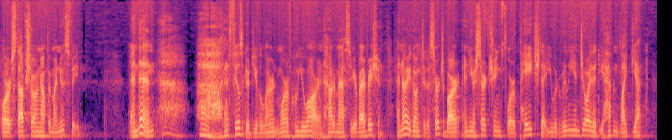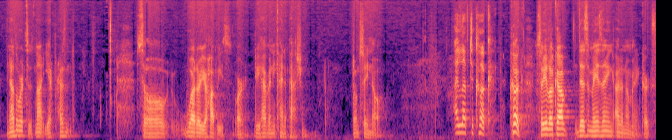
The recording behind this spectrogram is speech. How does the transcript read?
or stop showing up in my newsfeed. And then, ah, that feels good. You've learned more of who you are and how to master your vibration. And now you're going to the search bar, and you're searching for a page that you would really enjoy that you haven't liked yet. In other words, it's not yet present. So, what are your hobbies? Or do you have any kind of passion? Don't say no. I love to cook. Cook. So you look up this amazing, I don't know many cooks.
